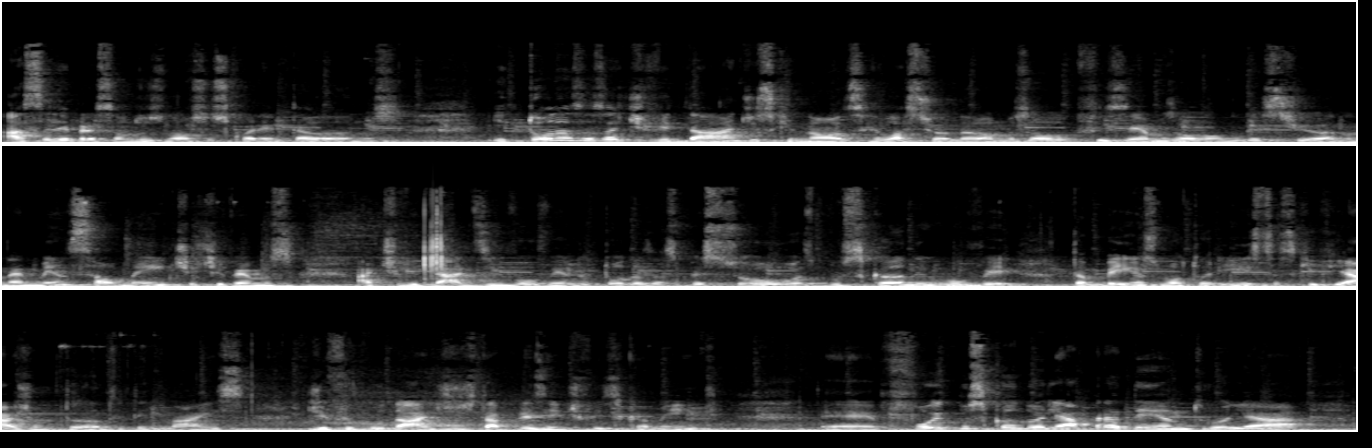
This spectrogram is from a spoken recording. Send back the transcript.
a celebração dos nossos 40 anos e todas as atividades que nós relacionamos, ao, fizemos ao longo deste ano, né, mensalmente tivemos atividades envolvendo todas as pessoas, buscando envolver também os motoristas que viajam tanto e têm mais dificuldade de estar presente fisicamente. É, foi buscando olhar para dentro, olhar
